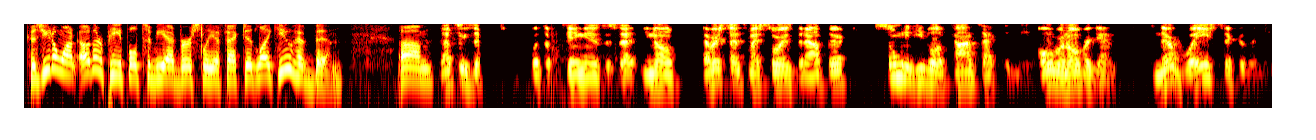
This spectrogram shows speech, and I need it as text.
because you don't want other people to be adversely affected like you have been. Um, That's exactly what the thing is is that you know ever since my story's been out there, so many people have contacted me over and over again, and they're way sicker than me.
